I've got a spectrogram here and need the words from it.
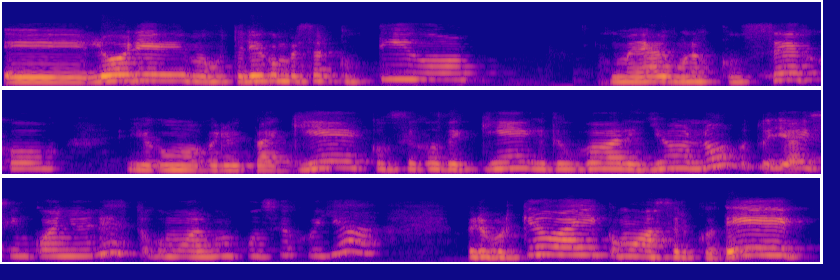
eh, Lore, me gustaría conversar contigo, me das algunos consejos. Y yo como, pero ¿y para qué? ¿Consejos de qué? ¿Qué te dar? Y yo, no, pues tú hay cinco años en esto, como algún consejo ya. Pero ¿por qué no vas como a Cercotec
